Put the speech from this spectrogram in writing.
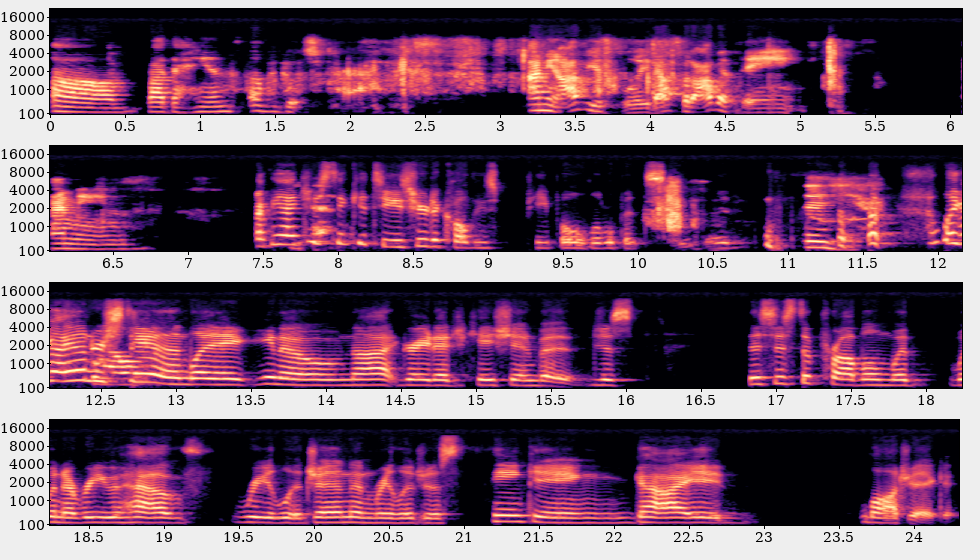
um, by the hands of witchcraft. I mean, obviously, that's what I would think. I mean, I mean, I just think it's easier to call these people a little bit stupid. like, I understand, like, you know, not great education, but just this is the problem with whenever you have religion and religious thinking guide logic.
